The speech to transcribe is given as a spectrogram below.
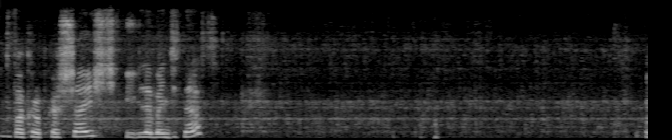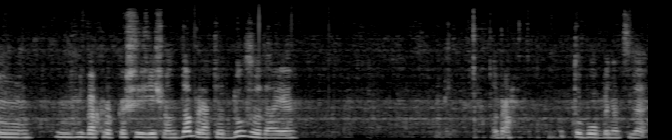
2.6 i ile będzie teraz? Mm, mm, 2.60. Dobra, to dużo daje. Dobra, to byłoby na tyle.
